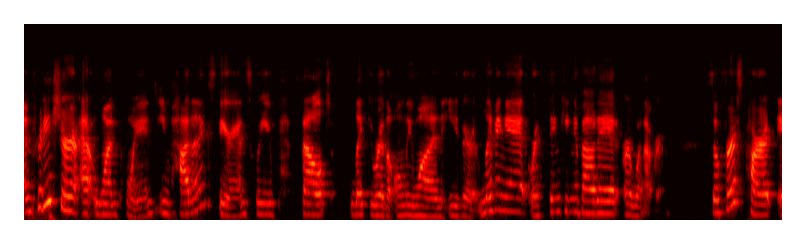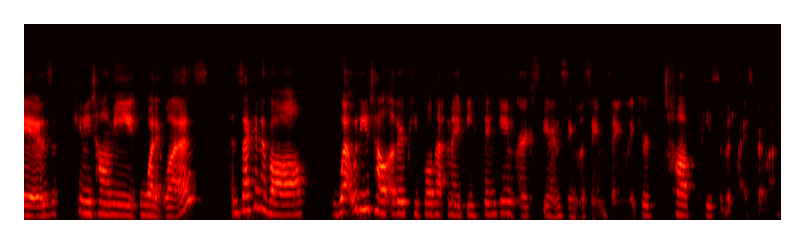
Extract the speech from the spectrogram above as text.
I'm pretty sure at one point you've had an experience where you felt like you were the only one either living it or thinking about it or whatever. So, first part is can you tell me what it was? And second of all, what would you tell other people that might be thinking or experiencing the same thing? Like your top piece of advice for them?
